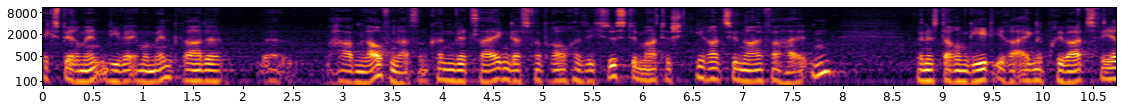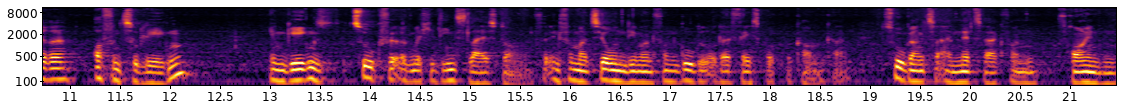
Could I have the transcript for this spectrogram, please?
Experimenten, die wir im Moment gerade äh, haben laufen lassen, können wir zeigen, dass Verbraucher sich systematisch irrational verhalten, wenn es darum geht, ihre eigene Privatsphäre offen zu legen, im Gegenzug für irgendwelche Dienstleistungen, für Informationen, die man von Google oder Facebook bekommen kann, Zugang zu einem Netzwerk von Freunden.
